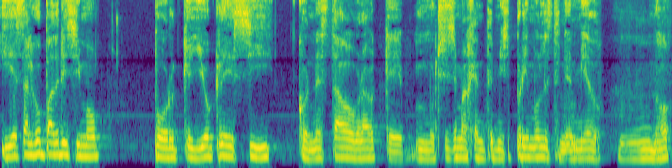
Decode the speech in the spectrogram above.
Y es algo padrísimo porque yo crecí con esta obra que muchísima gente, mis primos les tenían miedo, ¿no?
